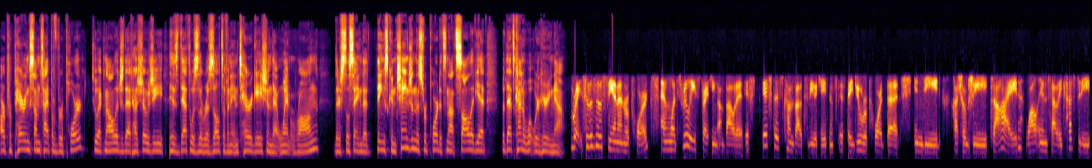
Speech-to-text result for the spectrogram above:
are preparing some type of report to acknowledge that Khashoggi, his death was the result of an interrogation that went wrong. They're still saying that things can change in this report. It's not solid yet, but that's kind of what we're hearing now. Right. So this is a CNN report, and what's really striking about it, if if this comes out to be the case, if, if they do report that indeed Khashoggi died while in Saudi custody,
